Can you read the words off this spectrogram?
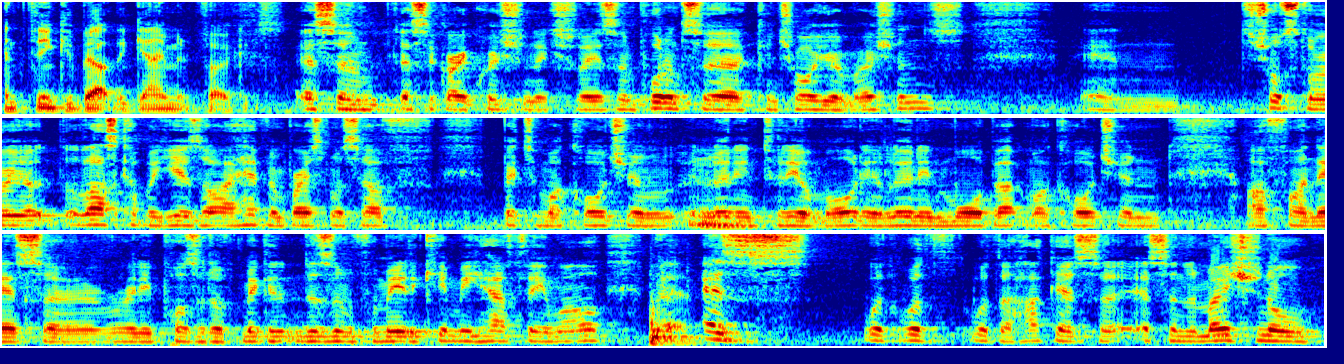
and think about the game and focus? That's a, that's a great question, actually. It's important to control your emotions. And short story, the last couple of years, I have embraced myself back to my culture and, and learning Te Reo Māori and learning more about my culture. And I find that's a really positive mechanism for me to keep me healthy and well. But as with, with, with the haka, it's, a, it's an emotional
